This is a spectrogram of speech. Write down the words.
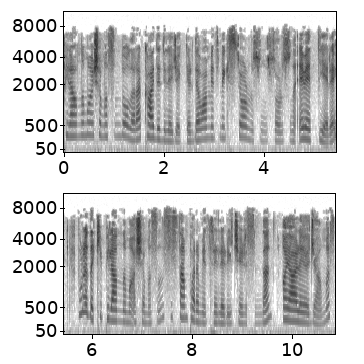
planlama aşamasında olarak kaydedilecektir. Devam etmek istiyor musunuz sorusuna evet diyerek buradaki planlama aşamasını sistem parametreleri içerisinden ayarlayacağımız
